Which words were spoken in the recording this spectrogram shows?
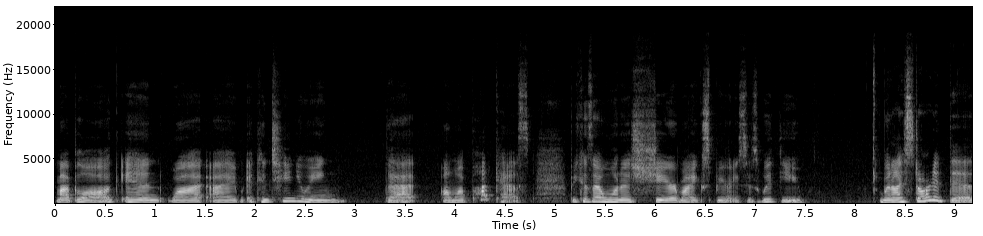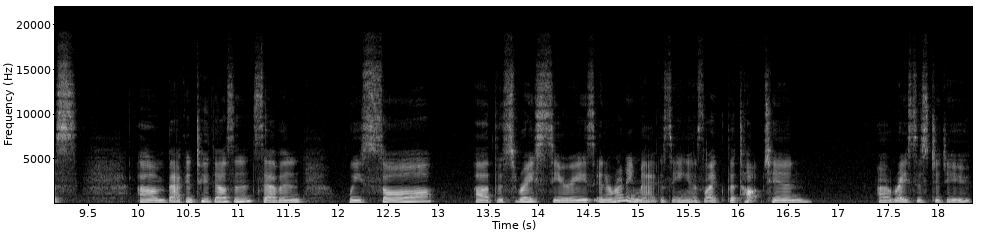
my blog, and why I'm continuing that on my podcast because I want to share my experiences with you. When I started this um, back in 2007, we saw uh, this race series in a running magazine as like the top 10 uh, races to do.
